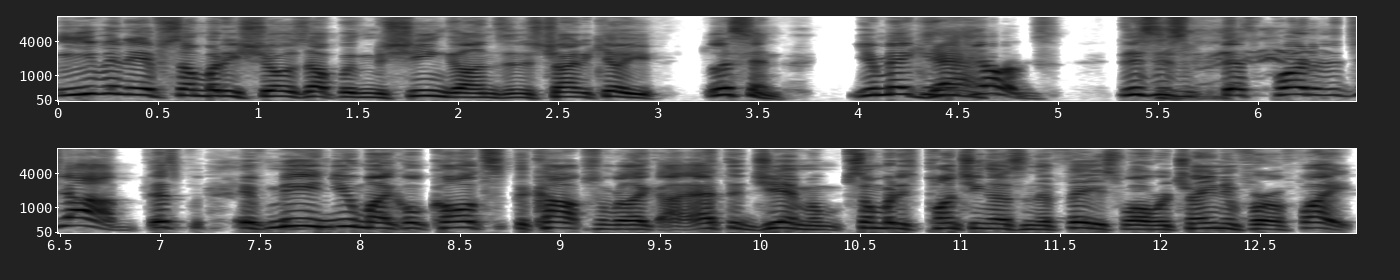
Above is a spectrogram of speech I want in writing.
even if somebody shows up with machine guns and is trying to kill you, listen, you're making Yeah. the drugs. This is that's part of the job. That's if me and you, Michael, called the cops and we're like at the gym and somebody's punching us in the face while we're training for a fight.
